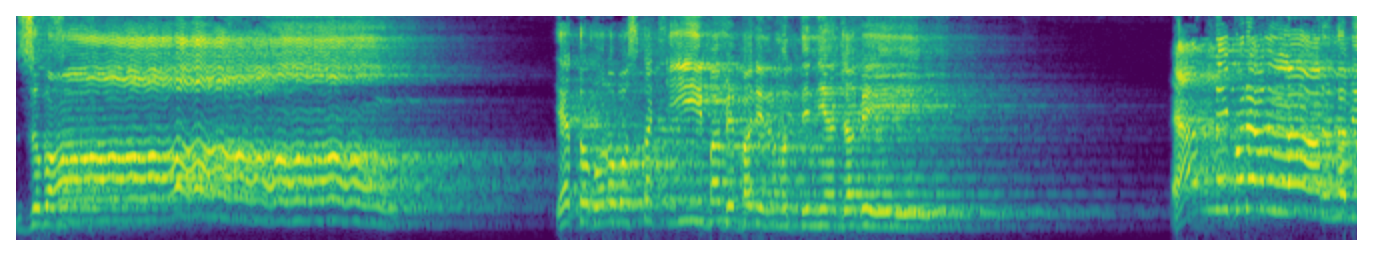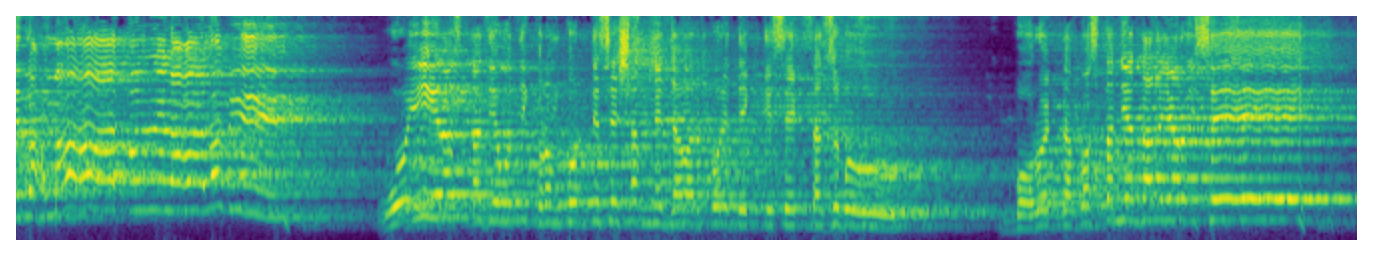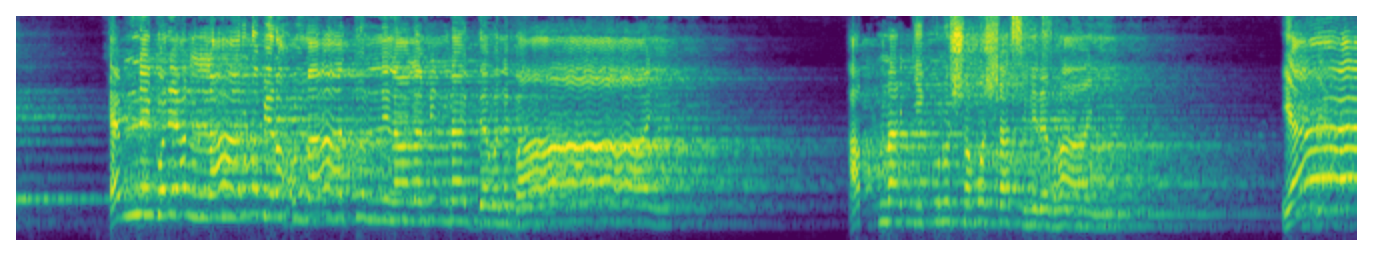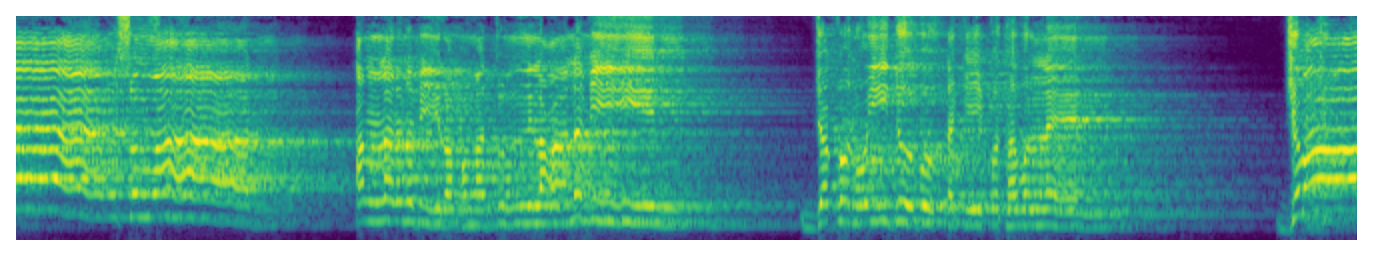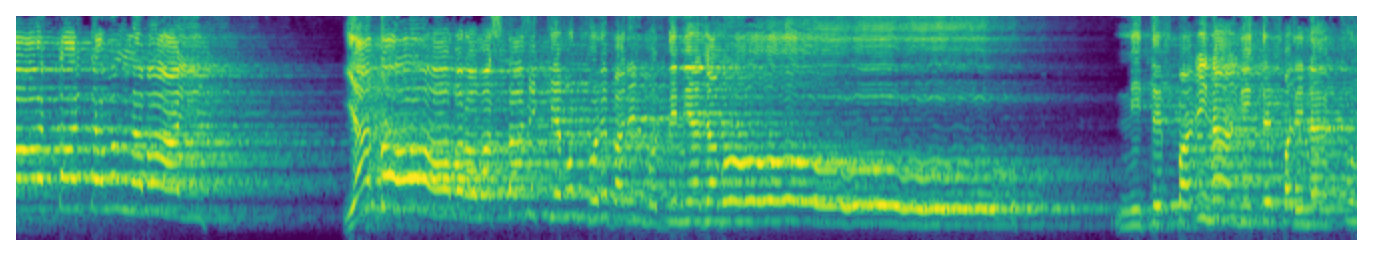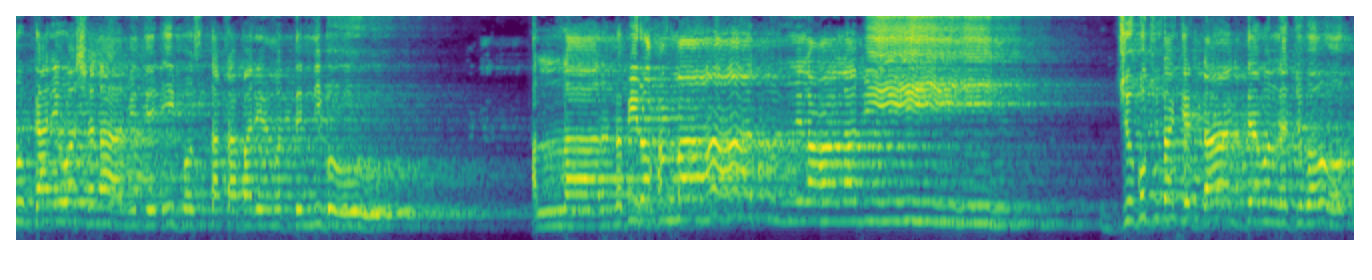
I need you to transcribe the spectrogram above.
যুব এত বড় বস্তা কীভাবে বাড়ির মধ্যে নিয়ে যাবে? এমনি করে আল্লাহর নবীর আলামিন ওই রাস্তা দিয়ে অতিক্রম করতেছে, সামনে যাওয়ার পরে দেখতেছে একটা যুবক বড় একটা বস্তা নিয়ে দাঁড়াইয়া রইছে। এমনি করে আল্লাহর নবী রহমাতুল্লিল আলামিন ডাক দেয় বলে, ভাই, আপনার কি কোনো সমস্যা আছে রে ভাই? মুসলমান, আল্লাহর নবী রহমাতুল্লিল আলামিন যখন ওই যুবকটাকে কথা বললেন যুবক এত বড় অবস্থা, আমি কেমন করে বাড়ির মধ্যে নিয়ে যাব? নিতে পারি না, নিতে পারি না, কোনো গাড়িও আসে না, আমি যে এই বস্তাটা বাড়ির মধ্যে নিব। আল্লাহর নবী আলামিন যুবকটাকে ডাক বললে যুবক,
